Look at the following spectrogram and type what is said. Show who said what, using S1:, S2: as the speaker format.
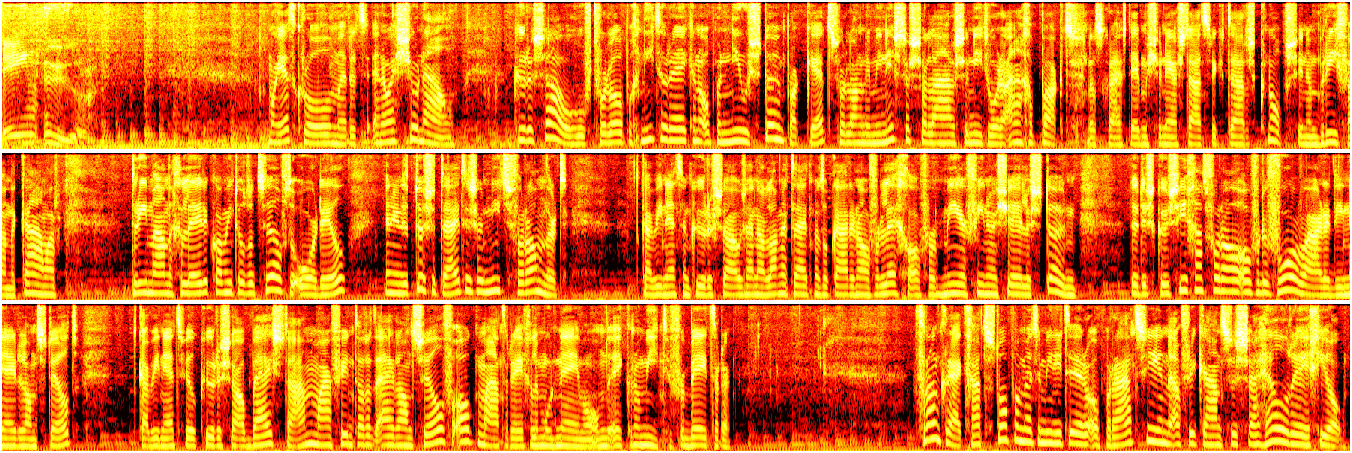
S1: 1 uur.
S2: Mariette Krol met het NOS Journaal. Curaçao hoeft voorlopig niet te rekenen op een nieuw steunpakket... zolang de ministersalarissen niet worden aangepakt. Dat schrijft demissionair staatssecretaris Knops in een brief aan de Kamer. Drie maanden geleden kwam hij tot hetzelfde oordeel... en in de tussentijd is er niets veranderd. Het kabinet en Curaçao zijn al lange tijd met elkaar in overleg... over meer financiële steun. De discussie gaat vooral over de voorwaarden die Nederland stelt... Het kabinet wil Curaçao bijstaan, maar vindt dat het eiland zelf ook maatregelen moet nemen om de economie te verbeteren. Frankrijk gaat stoppen met een militaire operatie in de Afrikaanse Sahelregio,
